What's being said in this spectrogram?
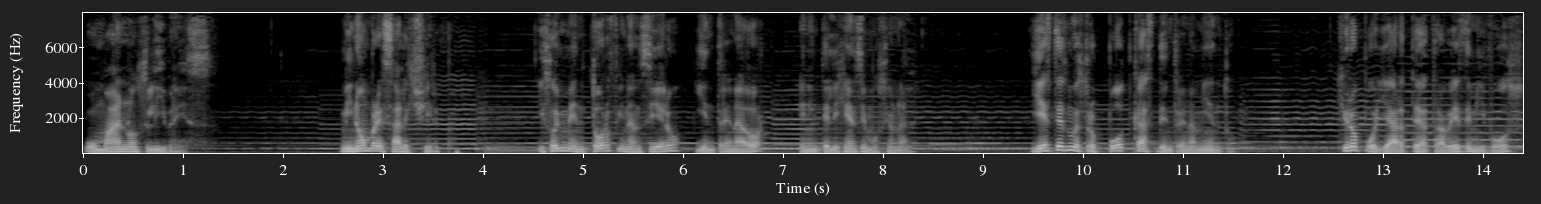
Humanos Libres. Mi nombre es Alex Shirp y soy mentor financiero y entrenador en inteligencia emocional. Y este es nuestro podcast de entrenamiento. Quiero apoyarte a través de mi voz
